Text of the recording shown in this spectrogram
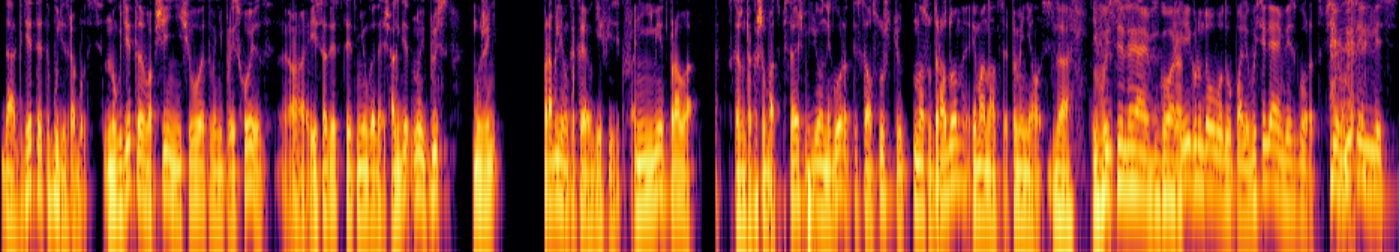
да, где-то это будет работать, но где-то вообще ничего этого не происходит, а, и, соответственно, ты это не угадаешь. А где, ну и плюс мы же Проблема какая у геофизиков? Они не имеют права так, скажем так, ошибаться. Представляешь, миллионный город, ты сказал, слушайте, у нас тут радон, эманация поменялась. Да. И выселяем город. И грунтовые воды упали. Выселяем весь город. Все выселились,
